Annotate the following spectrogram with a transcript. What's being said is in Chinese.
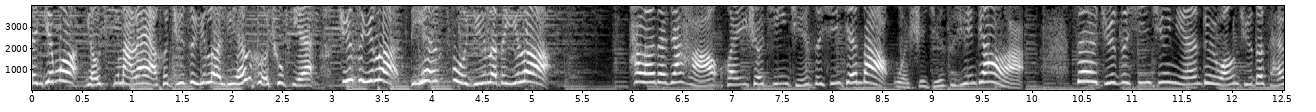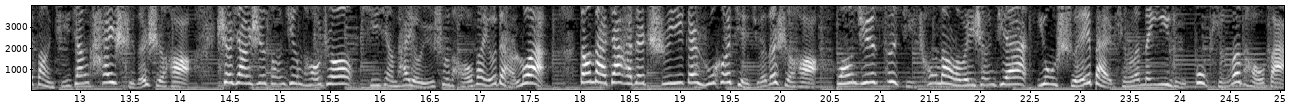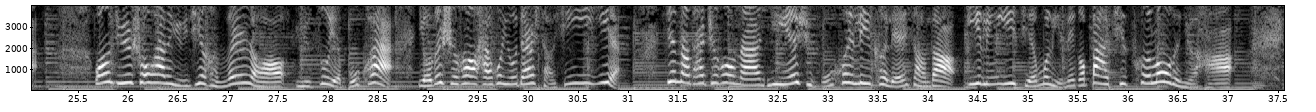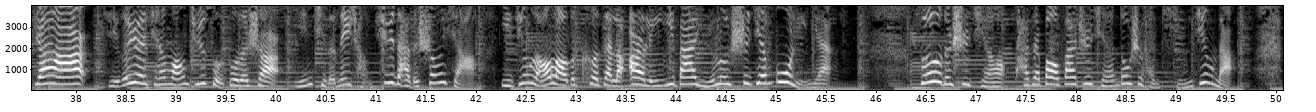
本节目由喜马拉雅和橘子娱乐联合出品，橘子娱乐颠覆娱乐的娱乐。Hello，大家好，欢迎收听橘子新鲜报，我是橘子君钓儿。在橘子新青年对王菊的采访即将开始的时候，摄像师从镜头中提醒他有一束头发有点乱。当大家还在迟疑该如何解决的时候，王菊自己冲到了卫生间，用水摆平了那一缕不平的头发。王菊说话的语气很温柔，语速也不快，有的时候还会有点小心翼翼。见到她之后呢，你也许不会立刻联想到一零一节目里那个霸气侧漏的女孩。然而几个月前王菊所做的事儿引起的那场巨大的声响，已经牢牢地刻在了二零一八娱乐事件簿里面。所有的事情，他在爆发之前都是很平静的。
